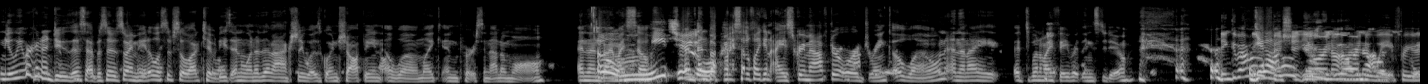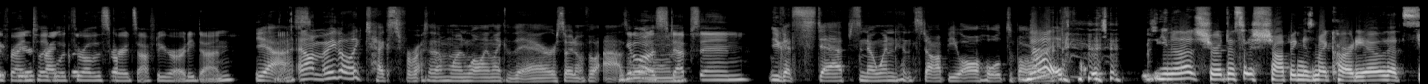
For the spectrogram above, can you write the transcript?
knew we were going to do this episode, so I made a list of solo activities, and one of them actually was going shopping alone, like in person at a mall, and then buy Oh, myself, me too. and then too. buy myself like an ice cream after or a drink alone, and then I, it's one of my favorite things to do. Think about how Yeah. efficient you are not You are having to wait for your friend to like look through all the skirts after you're already done. yeah, Nice. and I'll, maybe I'll like text for someone while I'm like there, so I don't feel as You get a lot of steps in. You get steps. No one can stop you. All holds barred. Yeah, it's, you know that shirt that says "shopping is my cardio." That's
